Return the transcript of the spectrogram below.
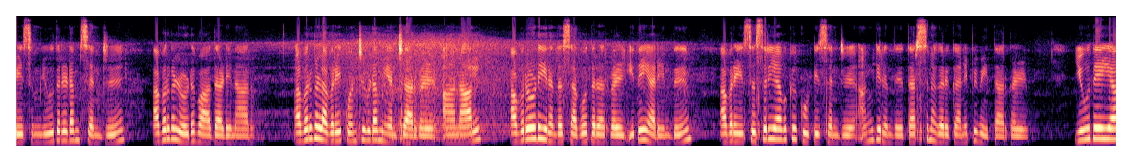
பேசும் யூதரிடம் சென்று அவர்களோடு வாதாடினார். அவர்கள் அவரை கொன்றுவிட முயன்றார்கள். ஆனால் அவரோடு இருந்த சகோதரர்கள் இதை அறிந்து அவரை செசரியாவுக்கு கூட்டி சென்று அங்கிருந்து தர்சு நகருக்கு அனுப்பி வைத்தார்கள். யூதேயா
